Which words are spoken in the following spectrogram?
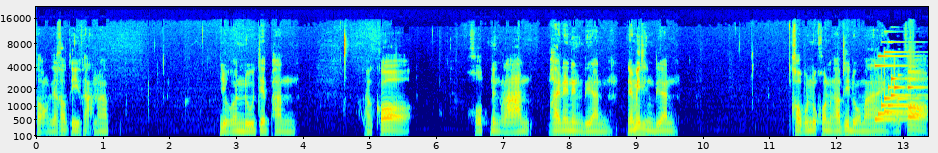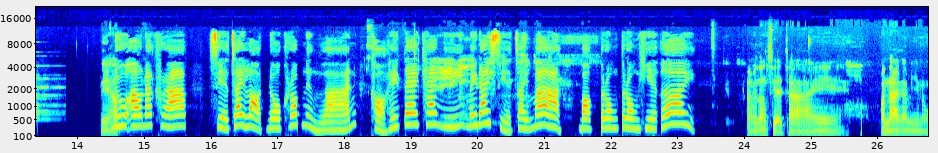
สองจะเข้าตีสามนะครับ อยู่คนดูเจ็ดพันแล้วก็ครบหนึ่งล้าน ภายในหนึ่งเดือน ยังไม่ถึงเดือน ขอบคุณทุกคนครับที่ดูมาให้ แล้วก็ นี่ครับ ดูเอานะครับ เสียใจหลอดโดครบหนึ่งล้าน ขอให้เต้แค่นี้ไม่ได้เสียใจมาก บอกตรงตรงๆเฮียเอ้ย ไม่ต้องเสียใจวันหน้าก็มีหนู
